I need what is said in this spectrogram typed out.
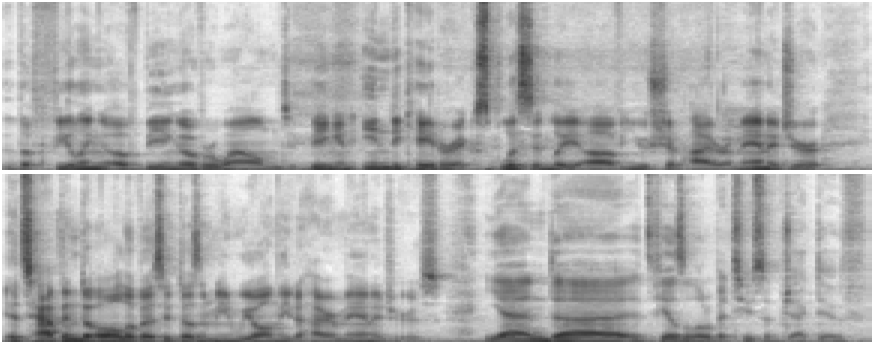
the feeling of being overwhelmed being an indicator explicitly of you should hire a manager. It's happened to all of us. It doesn't mean we all need to hire managers. Yeah, and uh, it feels a little bit too subjective,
